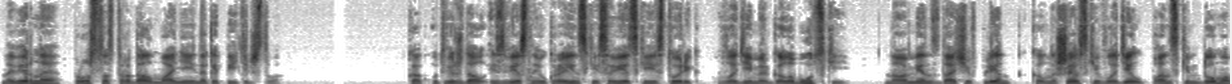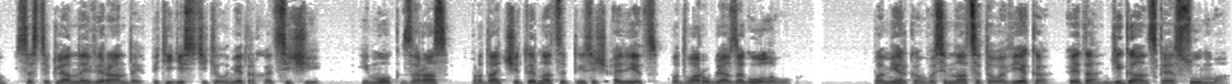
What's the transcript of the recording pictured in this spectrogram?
Наверное, просто страдал манией накопительства. Как утверждал известный украинский советский историк Владимир Голобудский, на момент сдачи в плен Колнышевский владел панским домом со стеклянной верандой в 50 километрах от Сечи и мог за раз продать 14 тысяч овец по 2 рубля за голову. По меркам XVIII века это гигантская сумма.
